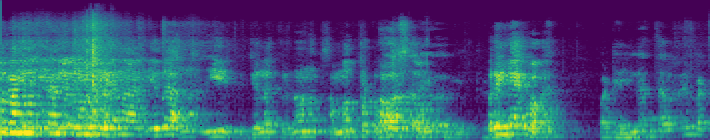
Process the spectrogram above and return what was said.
ನಾನು. ಇದು ಈ ಜಿಲ್ಲಾ ಸಂಬಂಧಪಟ್ಟ ಬರೀ ಇಲ್ಲೇ ಹಾಕ್ಬೇಕ ಬಟ್ ಇಲ್ಲಂತಲ್ರಿ ಬಟ್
